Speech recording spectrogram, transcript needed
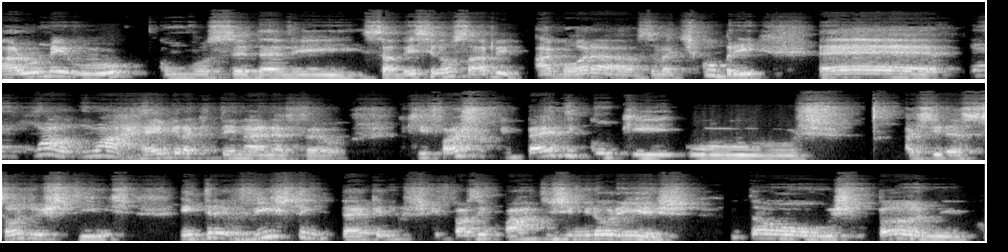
A Rooney Rule, como você deve saber, se não sabe, agora você vai descobrir, é uma, uma regra que tem na NFL que faz que pede com que os as direções dos times entrevistem técnicos que fazem parte de minorias. Então, hispânicos,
